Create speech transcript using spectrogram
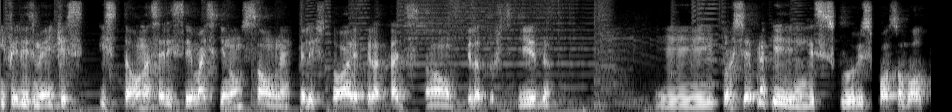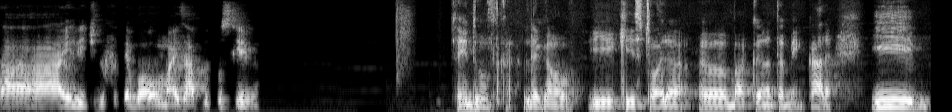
infelizmente estão na Série C, mas que não são, né? Pela história, pela tradição, pela torcida. E torcer para que esses clubes possam voltar à elite do futebol o mais rápido possível. Sem dúvida, cara. Legal. E que história uh, bacana também. Cara, e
